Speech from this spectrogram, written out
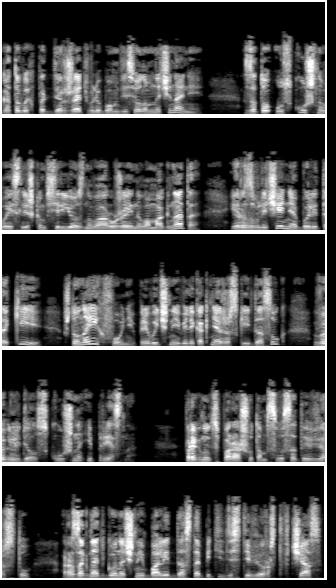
готовых поддержать в любом веселом начинании. Зато у скучного и слишком серьезного оружейного магната и развлечения были такие, что на их фоне привычный великокняжеский досуг выглядел скучно и пресно. Прыгнуть с парашютом с высоты в версту, разогнать гоночный болид до 150 верст в час,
